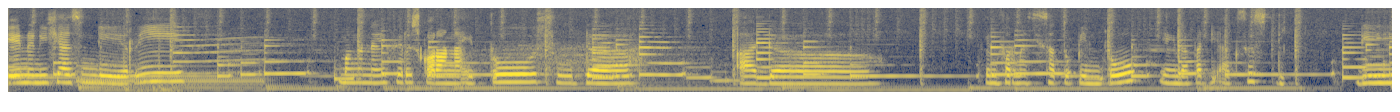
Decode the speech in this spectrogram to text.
Di Indonesia sendiri mengenai virus corona itu sudah ada informasi satu pintu yang dapat diakses di, di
